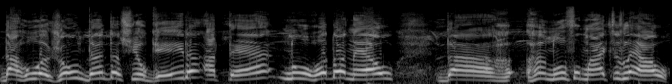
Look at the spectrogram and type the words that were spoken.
da rua João Dantas Filgueira até no Rodonel da Ranulfo Marques Leal,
